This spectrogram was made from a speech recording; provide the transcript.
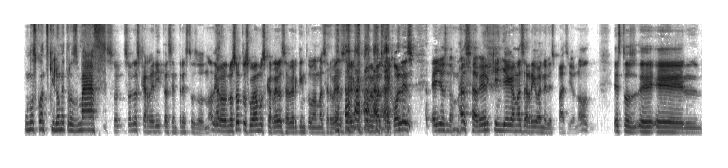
unos cuantos kilómetros más. Son, son las carreritas entre estos dos, ¿no? Digo, nosotros jugamos carreras a ver quién toma más cerveza, a ver quién come más frijoles, ellos nomás a ver quién llega más arriba en el espacio, ¿no? Estos, eh, el-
